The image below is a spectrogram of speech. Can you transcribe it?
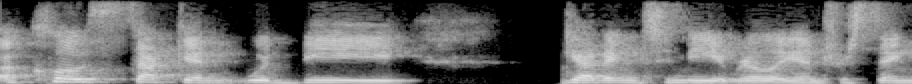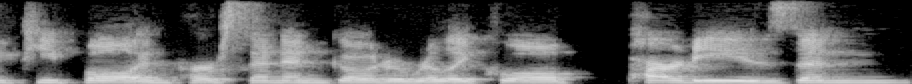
a close second would be getting to meet really interesting people in person and go to really cool parties and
